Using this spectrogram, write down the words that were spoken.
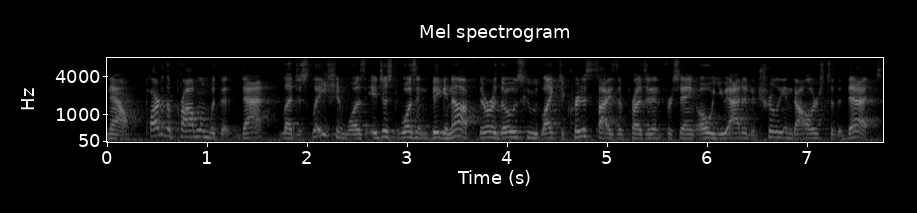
Now, part of the problem with the, that legislation was it just wasn't big enough. There are those who like to criticize the president for saying, "Oh, you added a trillion dollars to the debt."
